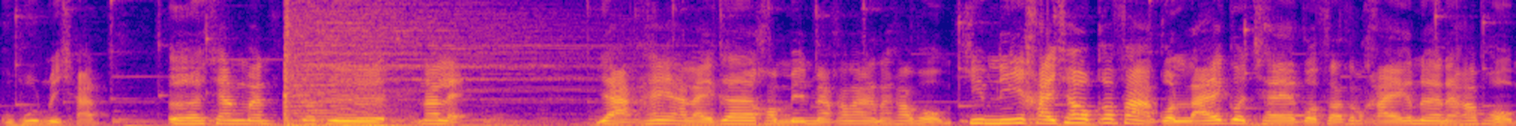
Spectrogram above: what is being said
กูพูดไม่ชัด เออช่างมันก็คือนั่นแหละ อยากให้อะไรก็คอมเมนต์มาข้างล่างนะครับผมคลิปนี้ใครชอบก็ฝากกดไลค์กดแชร์กดซับสไครต์กันเลยนะครับผม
